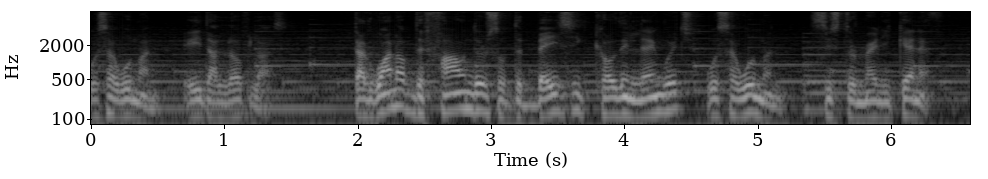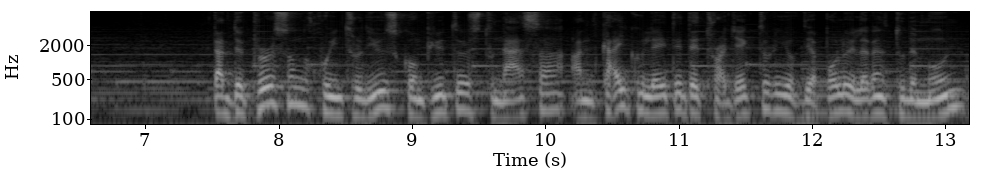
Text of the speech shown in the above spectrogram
was a woman, Ada Lovelace. That one of the founders of the basic coding language was a woman, Sister Mary Kenneth. That the person who introduced computers to NASA and calculated the trajectory of the Apollo 11 to the moon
